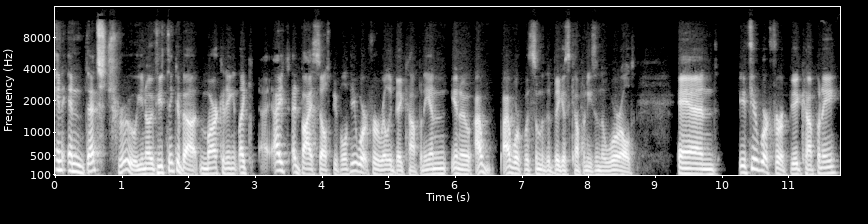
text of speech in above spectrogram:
And and that's true. You know, if you think about marketing, like I, I advise salespeople, if you work for a really big company, and you know, I I work with some of the biggest companies in the world, and if you work for a big company,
